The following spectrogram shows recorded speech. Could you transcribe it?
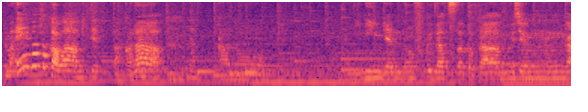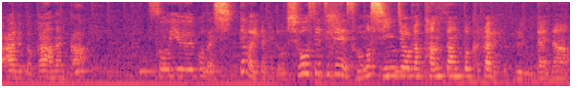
でも映画とかは見てたからなんあの何人間の複雑さとか矛盾があるとかなんかそういうことは知ってはいたけど小説でその心情が淡々と書かれてるみたいな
